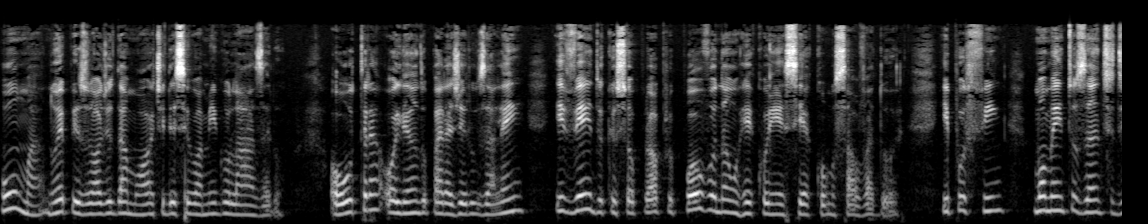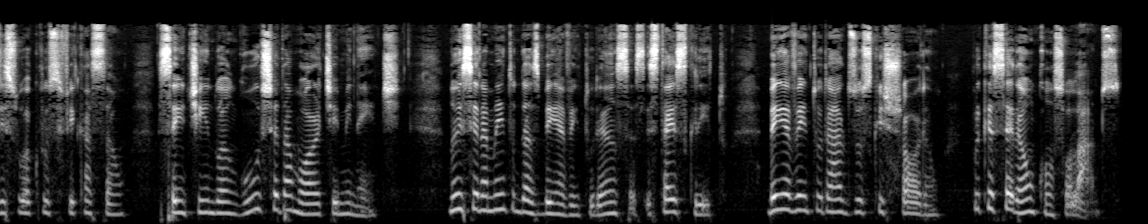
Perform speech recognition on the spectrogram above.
Uma no episódio da morte de seu amigo Lázaro, outra olhando para Jerusalém e vendo que o seu próprio povo não o reconhecia como Salvador, e por fim, momentos antes de sua crucificação, sentindo a angústia da morte iminente. No ensinamento das bem-aventuranças está escrito: Bem-aventurados os que choram, porque serão consolados.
